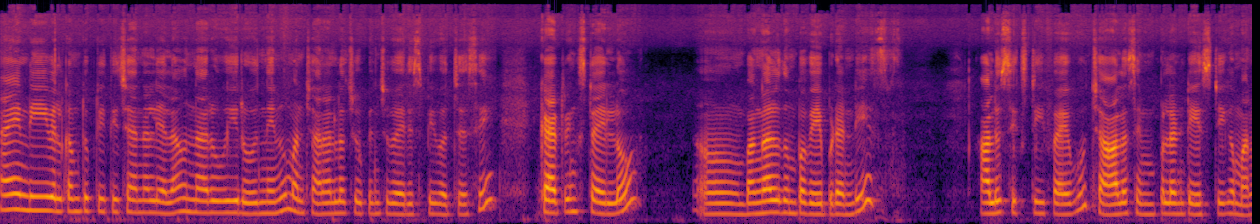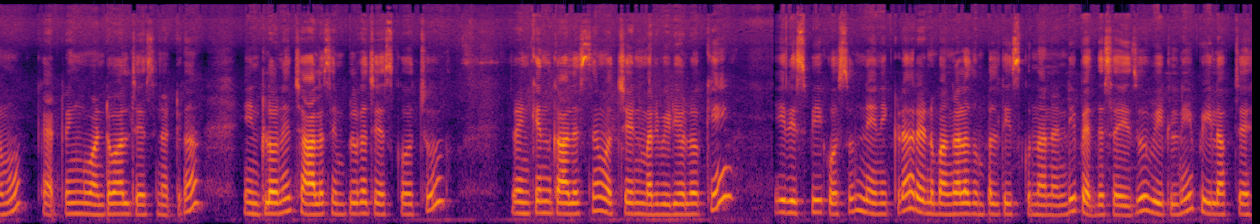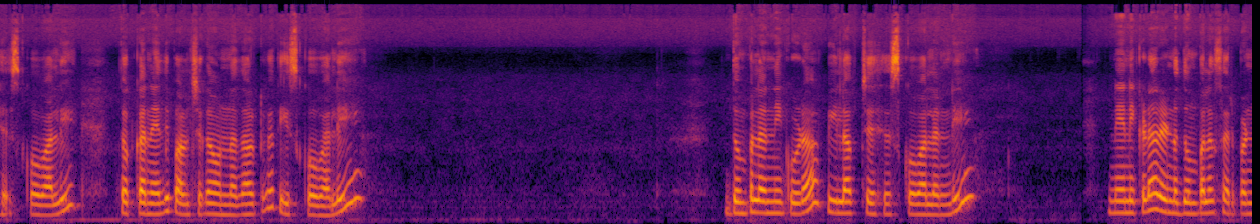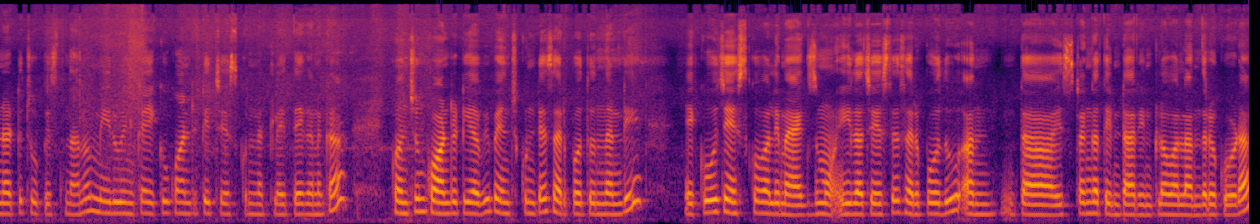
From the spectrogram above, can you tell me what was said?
Hi అండి welcome to Preethi channel. ఎలా ఉన్నారు? ఈరోజు నేను మన ఛానల్లో చూపించబోయే రెసిపీ వచ్చేసి క్యాటరింగ్ స్టైల్లో బంగాళదుంప వేపుడు అండి ఆలు సిక్స్టీ ఫైవ్ చాలా సింపుల్ అండ్ టేస్టీగా మనము క్యాటరింగ్ వంట వాళ్ళు చేసినట్టుగా ఇంట్లోనే చాలా సింపుల్గా చేసుకోవచ్చు. రెంకెందుకు ఆలస్యం వచ్చేయండి మరి వీడియోలోకి. ఈ రెసిపీ కోసం నేను ఇక్కడ రెండు బంగాళదుంపలు తీసుకున్నానండి. పెద్ద సైజు వీటిని పీల్ ఆఫ్ చేసేసుకోవాలి. తొక్క అనేది పలుచగా ఉన్నదట్టుగా తీసుకోవాలి. దుంపలన్నీ కూడా పీల్ ఆఫ్ చేసేసుకోవాలండి. నేను ఇక్కడ రెండు దుంపలకు సరిపడినట్టు చూపిస్తున్నాను. మీరు ఇంకా ఎక్కువ క్వాంటిటీ చేసుకున్నట్లయితే కనుక కొంచెం క్వాంటిటీ అవి పెంచుకుంటే సరిపోతుందండి. ఎక్కువ చేసుకోవాలి మ్యాక్సిమం ఇలా చేస్తే సరిపోదు. అంత ఇష్టంగా తింటారు ఇంట్లో వాళ్ళందరూ కూడా.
